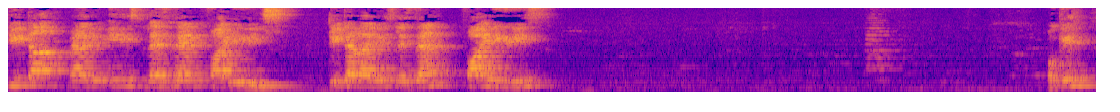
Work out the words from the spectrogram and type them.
Theta value is less than 5 degrees. Theta value is less than 5 degrees okay?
